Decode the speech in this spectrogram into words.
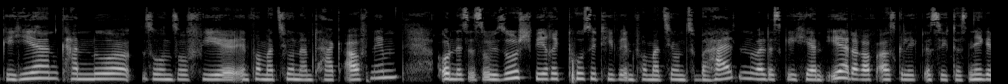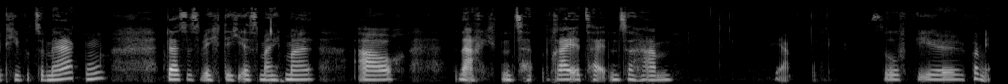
Gehirn kann nur so und so viel Informationen am Tag aufnehmen und es ist sowieso schwierig, positive Informationen zu behalten, weil das Gehirn eher darauf ausgelegt ist, sich das Negative zu merken, dass es wichtig ist, manchmal auch nachrichtenfreie Zeiten zu haben. Ja, so viel von mir.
